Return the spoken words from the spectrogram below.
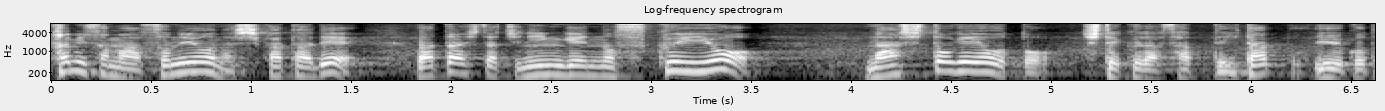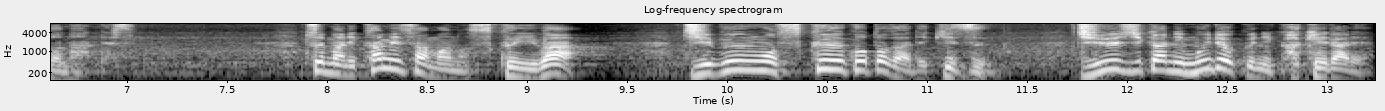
神様はそのような仕方で私たち人間の救いを成し遂げようとしてくださっていたということなんです。つまり神様の救いは自分を救うことができず十字架に無力にかけられ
